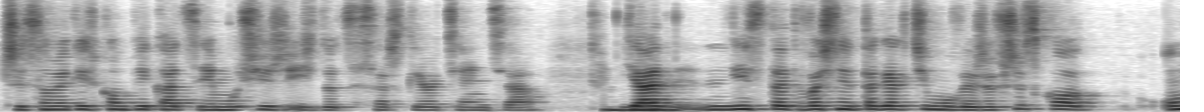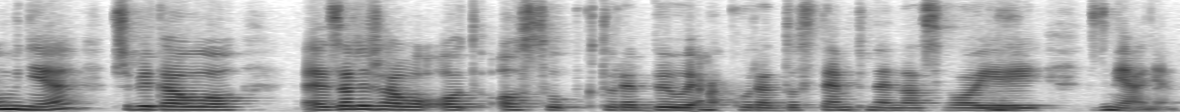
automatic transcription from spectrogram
czy są jakieś komplikacje i musisz iść do cesarskiego cięcia. Ja mhm. niestety właśnie tak jak Ci mówię, że wszystko u mnie przebiegało, e, zależało od osób, które były akurat dostępne na swojej zmianie.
